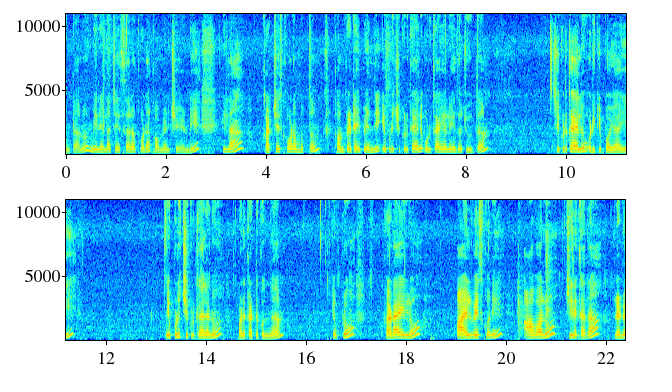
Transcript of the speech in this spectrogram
ఉంటాను. మీరు ఎలా చేస్తారో కూడా కామెంట్ చేయండి. ఇలా కట్ చేసుకోవడం మొత్తం కంప్లీట్ అయిపోయింది. ఇప్పుడు చిక్కుడుకాయలు ఉడకాయో లేదో చూద్దాం. చిక్కుడుకాయలు ఉడికిపోయాయి. ఇప్పుడు చిక్కుడుకాయలను వడకట్టుకుందాం. ఇప్పుడు కడాయిలో ఆయిల్ వేసుకొని ఆవాలు జీలకర్ర రెండు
